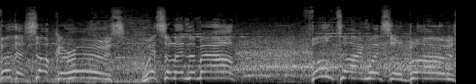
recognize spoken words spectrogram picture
for the Socceroos. Whistle in the mouth, full time whistle blows.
